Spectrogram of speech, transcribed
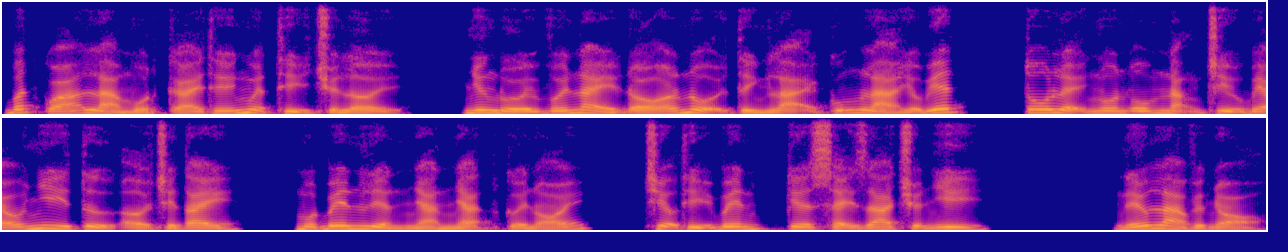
bất quá là một cái thế nguyệt thị truyền lời, nhưng đối với này đó nội tình lại cũng là hiểu biết, tô lệ ngôn ôm nặng chịu béo nhi tử ở trên tay, một bên liền nhàn nhạt cười nói, triệu thị bên kia xảy ra chuyện nhi. Nếu là việc nhỏ,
